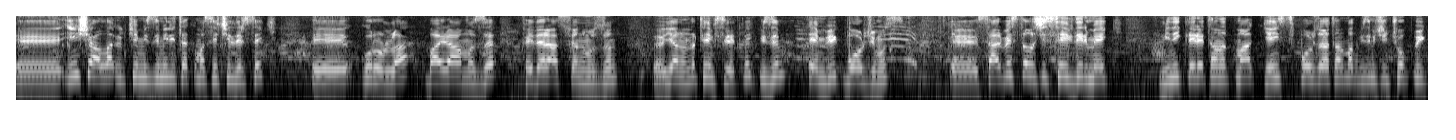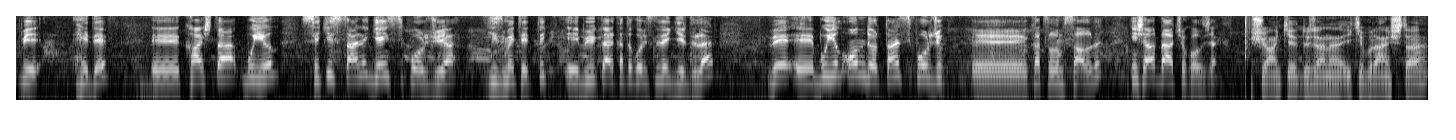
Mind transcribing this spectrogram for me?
Ee, inşallah ülkemizde milli takıma seçilirsek e, gururla bayrağımızı federasyonumuzun e, yanında temsil etmek bizim en büyük borcumuz. Ee, serbest dalışı sevdirmek, miniklere tanıtmak, genç sporculara tanıtmak bizim için çok büyük bir hedef. Ee, Kaş'ta bu yıl 8 tane genç sporcuya hizmet ettik. Ee, büyükler kategorisine de girdiler. Ve e, bu yıl 14 tane sporcu e, katılım sağladık. İnşallah daha çok olacak. Şu anki düzenlenen iki branşta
